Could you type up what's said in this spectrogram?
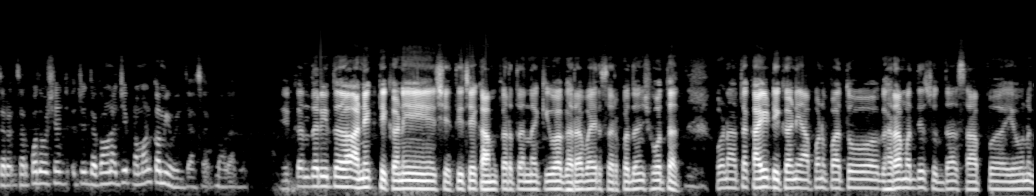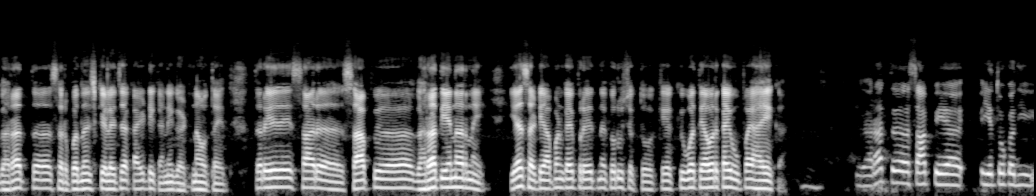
जर सर्पदोषाचे दगावण्याचे प्रमाण कमी होईल त्या भागातलं एकंदरीत अनेक ठिकाणी शेतीचे काम करताना किंवा घराबाहेर सर्पदंश होतात. पण आता काही ठिकाणी आपण पाहतो घरामध्ये सुद्धा साप येऊन घरात सर्पदंश केल्याच्या काही ठिकाणी घटना होत आहेत. तर हे सार साप घरात येणार नाही यासाठी आपण काही प्रयत्न करू शकतो कि- किंवा त्यावर काही उपाय आहे का? घरात साप ये- येतो कधी.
